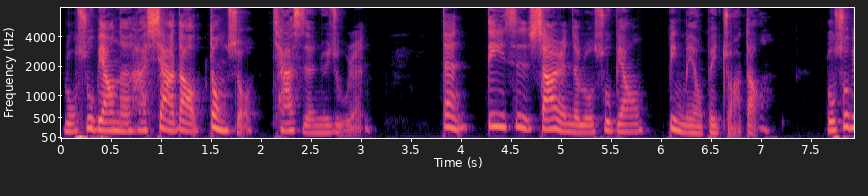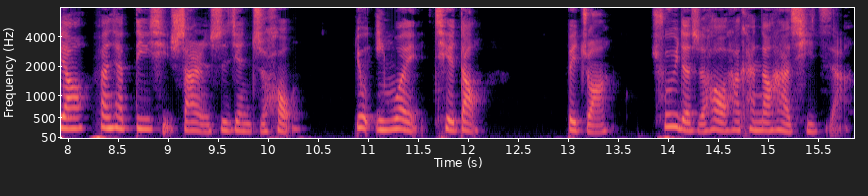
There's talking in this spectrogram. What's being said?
罗树标呢，他吓到动手掐死了女主人。但第一次杀人的罗树标并没有被抓到。罗树标犯下第一起杀人事件之后，又因为窃盗被抓。出狱的时候，他看到他的妻子啊，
